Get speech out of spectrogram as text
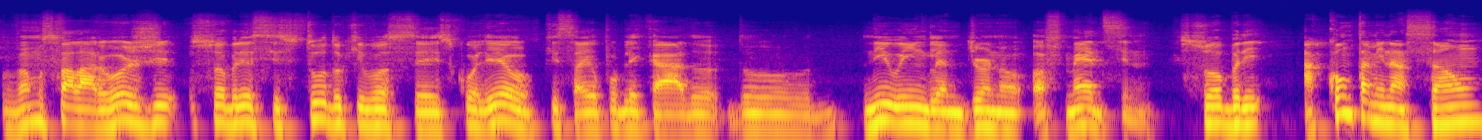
vamos falar hoje sobre esse estudo que você escolheu, que saiu publicado do New England Journal of Medicine, sobre a contaminação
